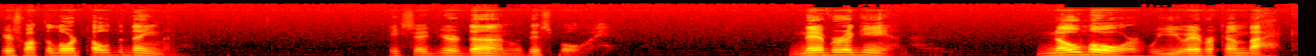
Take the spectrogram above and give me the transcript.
Here's what the Lord told the demon. He said, You're done with this boy. Never again. No more will you ever come back.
